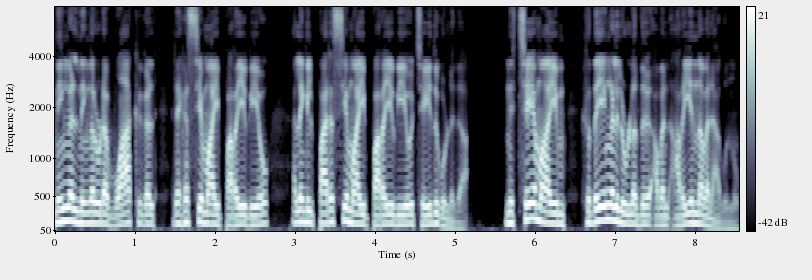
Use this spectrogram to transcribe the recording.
നിങ്ങൾ നിങ്ങളുടെ വാക്കുകൾ രഹസ്യമായി പറയുകയോ അല്ലെങ്കിൽ പരസ്യമായി പറയുകയോ ചെയ്തുകൊള്ളുക. നിശ്ചയമായും ഹൃദയങ്ങളിലുള്ളത് അവൻ അറിയുന്നവനാകുന്നു.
